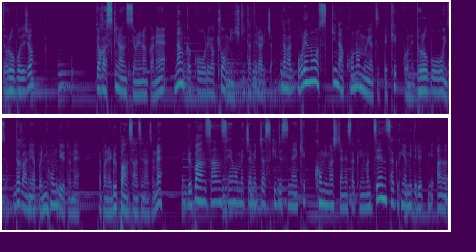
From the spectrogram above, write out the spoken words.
泥棒でしょ？だから好きなんですよねなんかね。なんかこう俺が興味引き立てられちゃう。だから俺の好きな好むやつって結構ね泥棒多いんですよ。だからねやっぱ日本で言うとねやっぱねルパン三世なんですよね。ルパン三世もめちゃめちゃ好きですね。結構見ましたね作品、まあ、全作品は見てるあの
